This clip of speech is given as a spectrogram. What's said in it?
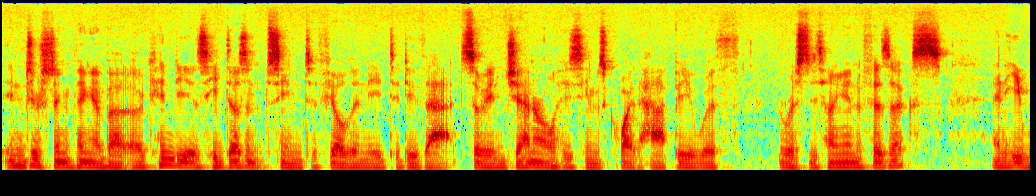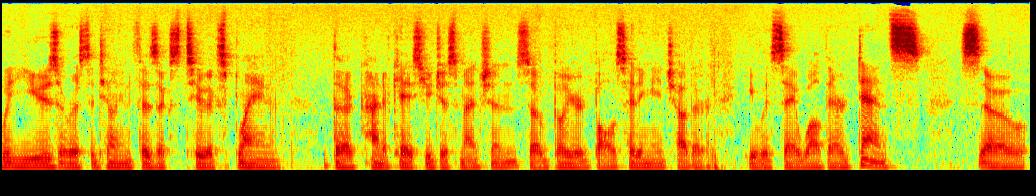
interesting thing about Al-Kindi is he doesn't seem to feel the need to do that. So in general, he seems quite happy with Aristotelian physics, and he would use Aristotelian physics to explain the kind of case you just mentioned. So billiard balls hitting each other, he would say, well, they're dense, so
